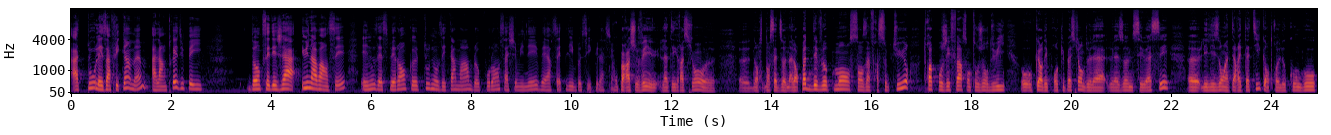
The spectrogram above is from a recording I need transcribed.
à tous les Africains même à l'entrée du pays. Donc c'est déjà une avancée et nous espérons que tous nos États membres pourront s'acheminer vers cette libre circulation. Pour parachever l'intégration euh, dans, cette zone. Alors pas de développement sans infrastructure. Trois projets phares sont aujourd'hui au, cœur des préoccupations de la, zone CEAC. E euh, les liaisons interétatiques entre le Congo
